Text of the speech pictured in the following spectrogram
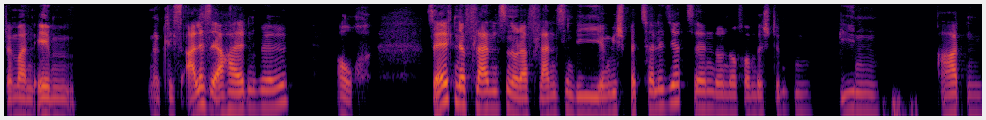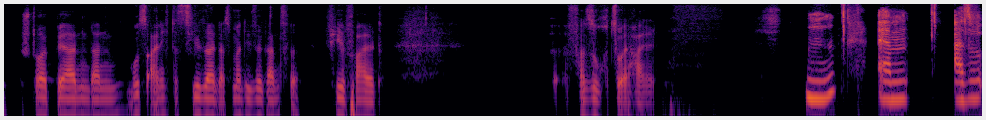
wenn man eben möglichst alles erhalten will, auch seltene Pflanzen oder Pflanzen, die irgendwie spezialisiert sind und nur von bestimmten Bienenarten bestäubt werden, dann muss eigentlich das Ziel sein, dass man diese ganze Vielfalt versucht zu erhalten. Mhm. Ähm, also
